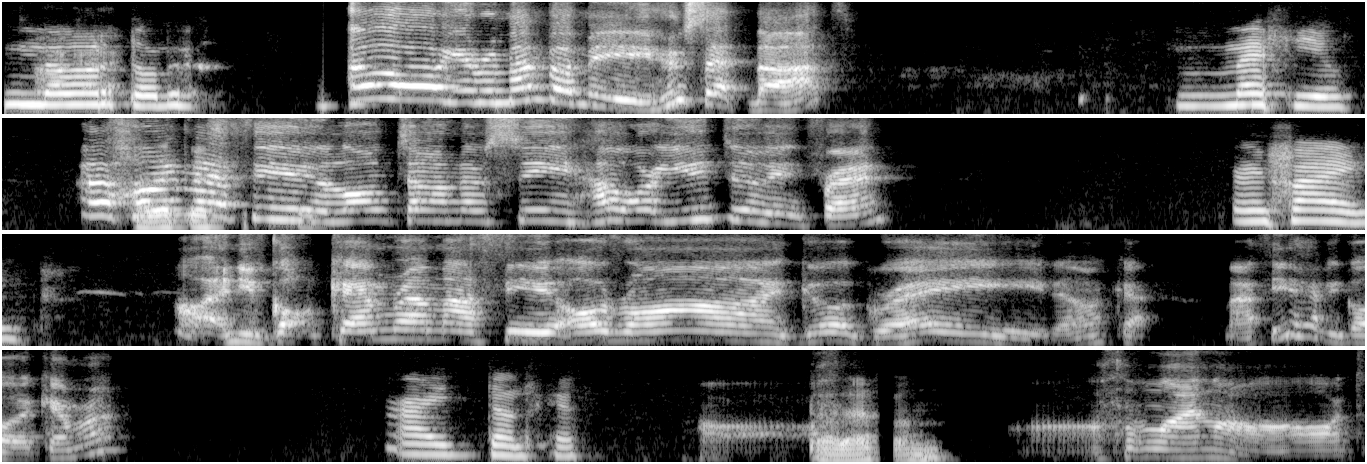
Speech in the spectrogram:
Norton. Oh, you remember me. Who said that? Matthew. Oh, hi, Matthew. Long time no see. How are you doing, friend? I'm fine. Oh, and you've got a camera, Matthew. All right. Good. Great. Okay. Matthew, have you got a camera? I don't have. Oh, Ja, daarvan. why not?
